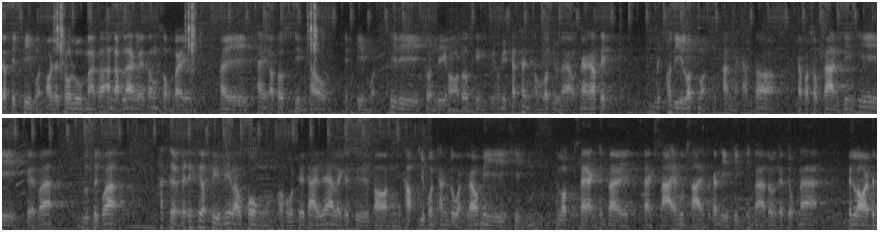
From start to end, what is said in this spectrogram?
จะติดฟิล์มหมดออกจากโชว์รูมมาก็อันดับแรกเลยต้องส่งไปไปให้ออโต้สกินเขาติดฟิล์มหมด ที่ดีส่วนดีของออโต้สกินคือเขามีแพทเทิร์นของรถอยู่แล้วนะครับติดพอดีรถหมดทุกคันนะครับ ก็จากประสบการณ์จริงที่เกิดว่ารู้สึกว่าถ้าเกิดไม่ได้เคลือบฟิล์มนี่เราคงโอ้โหเสียดายแย่เลยก็คือตอนขับอยู่บนทางด่วน แล้วมีหินรถแซงขึ้นไปแซงซ้ายมุดซ้ายปกติหินขึ้นมาโดนกระจกหน้า เป็นรอยเป็น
